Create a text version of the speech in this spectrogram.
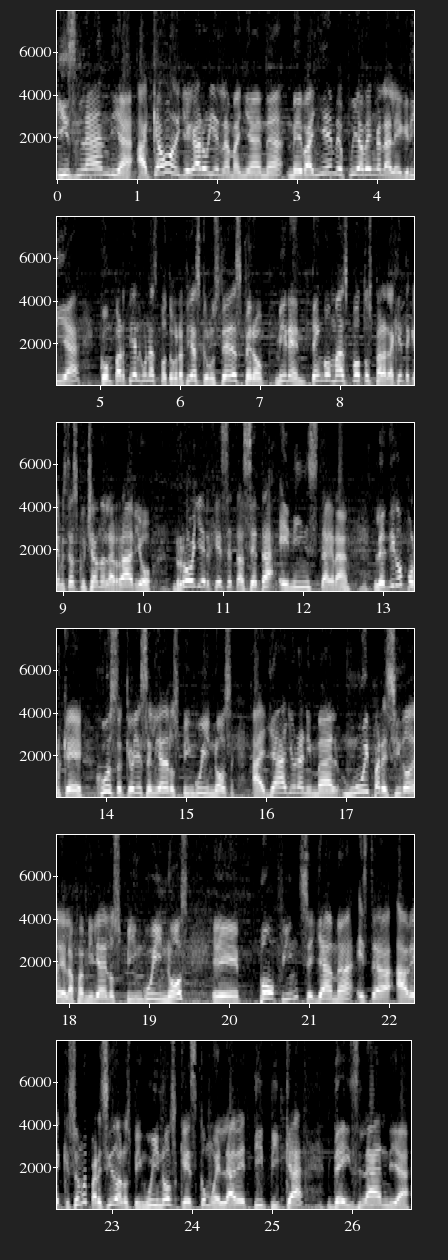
Islandia. Acabo de llegar hoy en la mañana, me bañé, me fui a Venga la Alegría, compartí algunas fotografías con ustedes, pero miren, tengo más fotos para la gente que me está escuchando en la radio. Roger GZZ en Instagram. Les digo porque justo que hoy es el día de los pingüinos, allá hay un animal muy parecido de la familia de los pingüinos. Eh, Puffin se llama esta ave que son muy parecido a los pingüinos, que es como el ave típica de Islandia.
